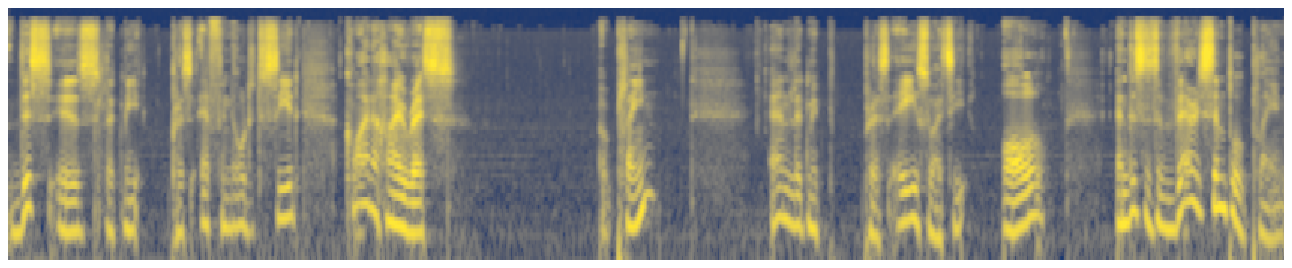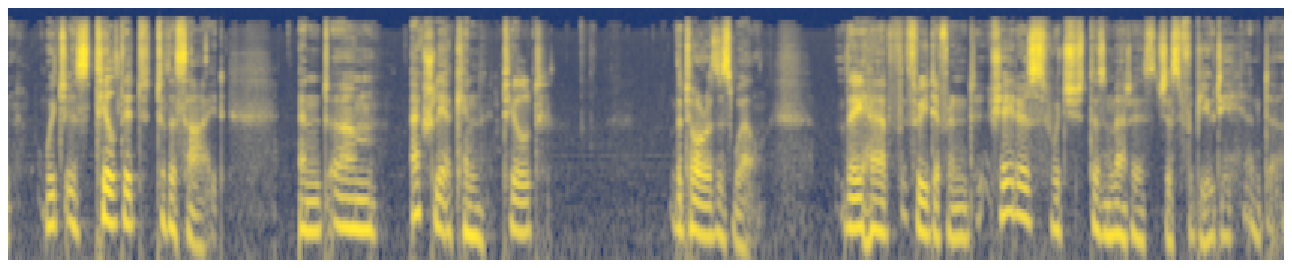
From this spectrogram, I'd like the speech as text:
This is, let me press F in order to see it, quite a high res uh, plane. And let me press A so I see all. And this is a very simple plane which is tilted to the side. And um, actually I can tilt the torus as well. They have three different shaders, which doesn't matter, it's just for beauty. And uh,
